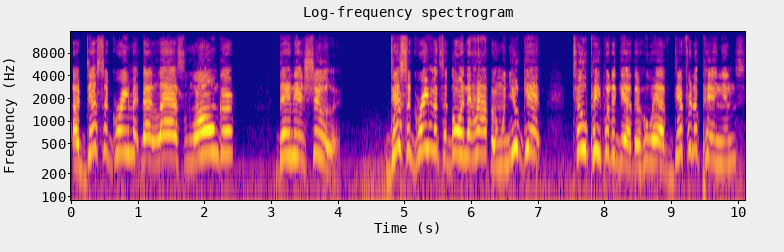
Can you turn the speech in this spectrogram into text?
A disagreement that lasts longer than it should. Disagreements are going to happen when you get two people together who have different opinions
